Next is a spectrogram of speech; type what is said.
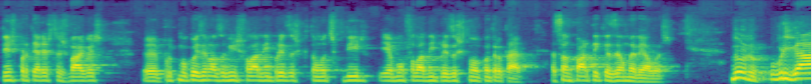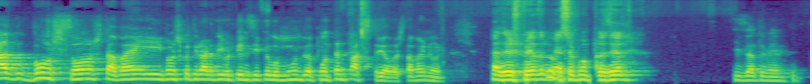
podemos partilhar estas vagas, uh, porque uma coisa é nós ouvimos falar de empresas que estão a despedir e é bom falar de empresas que estão a contratar. A Sandparticas é uma delas. Nuno, obrigado, bons sons, está bem? E vamos continuar a divertir-nos pelo mundo, apontando para as estrelas, está bem, Nuno? Adeus, Pedro, é sempre um prazer. Exatamente.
